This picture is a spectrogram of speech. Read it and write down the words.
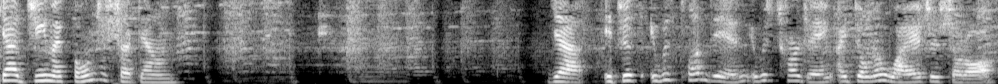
Yeah, gee, my phone just shut down. Yeah, it just, it was plugged in, it was charging. I don't know why it just shut off.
